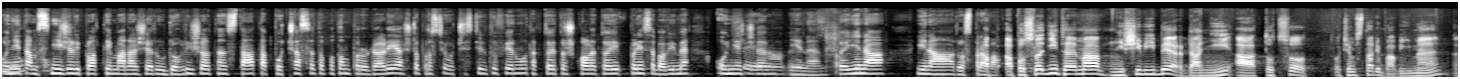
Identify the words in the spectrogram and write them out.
oni tam snížili platy manažerů, dohlížel ten stát a po čase to potom prodali, až to prostě očistili tu firmu, tak to je trošku, ale to je, úplně se bavíme o něčem jiném. To je jiná jiná rozprava. A, a poslední téma, nižší výběr daní a to, co o čem se tady bavíme, eh,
